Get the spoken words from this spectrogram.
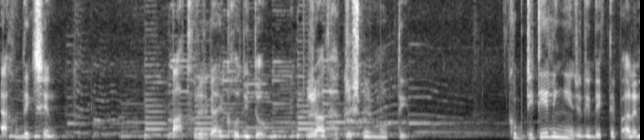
এখন দেখছেন পাথরের গায়ে খোদিত রাধা কৃষ্ণের মূর্তি। খুব ডিটেইলিং নিয়ে যদি দেখতে পারেন,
